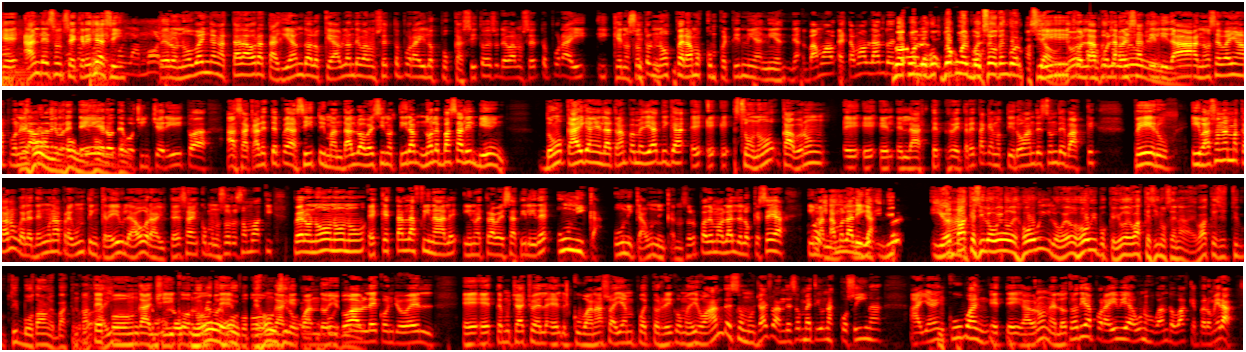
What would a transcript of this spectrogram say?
Que Anderson se crece así. Pero no vengan a estar ahora tagueando a los que hablan de baloncesto por ahí, los podcasitos esos de baloncesto por ahí, y que nosotros no esperamos competir ni, a- ni, ni vamos a- estamos hablando de No, no, yo, yo con el boxeo tengo demasiado. Sí, Yo con la, por la de- versatilidad, no se vayan a poner ahora de de breteros, de de bochincheritos, a, a sacar este pedacito y mandarlo a ver si nos tiran, no les va a salir bien. No caigan en la trampa mediática. Eh, eh, eh, sonó cabrón eh, eh, la retreta que nos tiró Anderson de Vázquez, pero, y va a sonar más cabrón, porque le tengo una pregunta increíble ahora, y ustedes saben cómo nosotros somos aquí, pero no, no, no, es que están las finales y nuestra versatilidad es única, única, única. Nosotros podemos hablar de lo que sea y No, matamos la liga. Y, yo, y yo el básquet sí lo veo de hobby, lo veo de hobby porque yo de básquet sí no sé nada. De básquet sí estoy, estoy botado en el básquet. No te pongas, chico, lo- lo no te pongas. sí que cuando hobby yo hablé con Joel, eh, este muchacho, el, el cubanazo allá en Puerto Rico, me dijo, Anderson, muchacho, Anderson metió unas cocinas allá en Cuba, en, este, cabrón. El otro día por ahí vi a uno jugando básquet, pero mira,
